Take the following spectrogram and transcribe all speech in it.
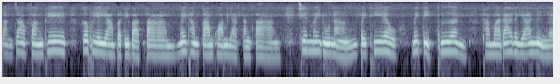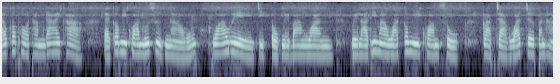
หลังจากฟังเทศก็พยายามปฏิบัติตาม ไม่ทำตามความอยากต่างๆ เช่นไม่ดูหนังไปเที่ยว ไม่ติดเพื่อนทำมาได้ระยะหนึ่งแล้วก็พอทำได้ค่ะ แต่ก็มีความรู้สึกเหงา ว้าเวจิตตกในบางวัน เวลาที่มาวัดก็มีความสุข กลับจากวัดเจอปัญหา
